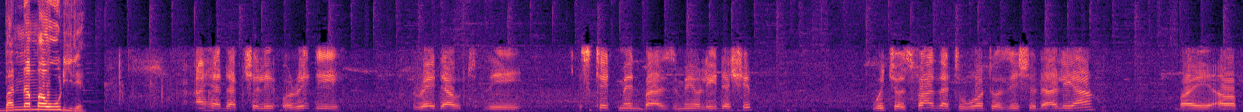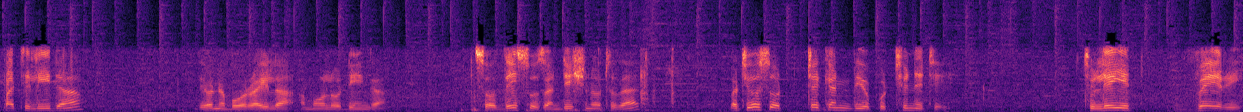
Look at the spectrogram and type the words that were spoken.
bannamawulire. I had actually already read out the statement by Azimio leadership, which was further to what was issued earlier by our party leader, the Honorable Raila Amolo Odinga. So this was additional to that. But he also taken the opportunity to lay it very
